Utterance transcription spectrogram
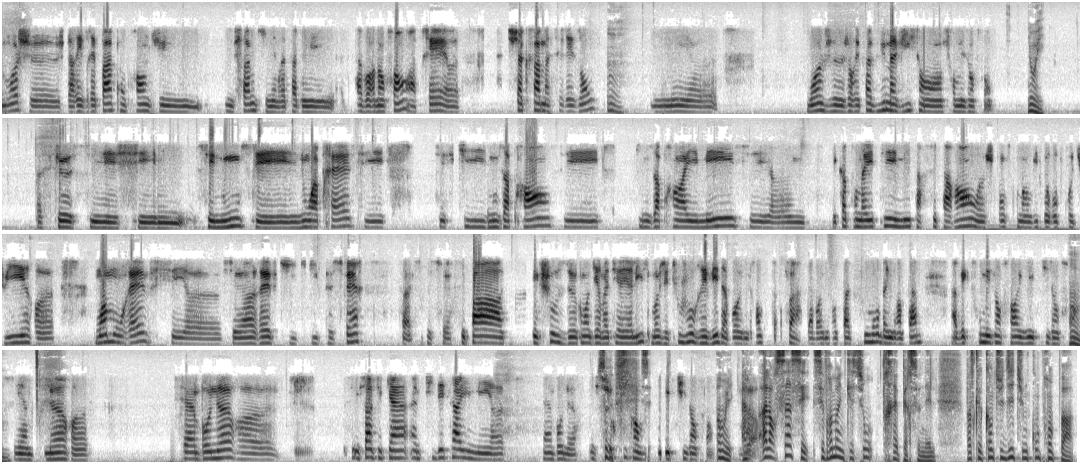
Moi, je je n'arriverai pas à comprendre une, une femme qui n'aimerait pas des, avoir d'enfants. Après, chaque femme a ses raisons. Mm. Mais moi, je n'aurais pas vu ma vie sans, sans mes enfants. Oui. Parce que c'est nous, c'est nous après, c'est ce qui nous apprend, c'est ce qui nous apprend à aimer. Euh, et quand on a été aimé par ses parents, euh, je pense qu'on a envie de le reproduire. euh, moi, mon rêve, c'est c'est un rêve qui, qui peut se faire. Enfin, qui peut se faire. C'est pas quelque chose de, comment dire, matérialiste. Moi, j'ai toujours rêvé d'avoir une grande, enfin, d'avoir une grande table. Tout le monde a une grande table avec tous mes enfants et mes petits-enfants. Hmm. C'est un bonheur, euh, c'est un bonheur, euh, et ça, c'est qu'un un petit détail, mais euh, c'est un bonheur. Et surtout quand vous avez des petits-enfants. Oui. Voilà. Alors, alors ça, c'est vraiment une question très personnelle. Parce que quand tu dis tu ne comprends pas,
